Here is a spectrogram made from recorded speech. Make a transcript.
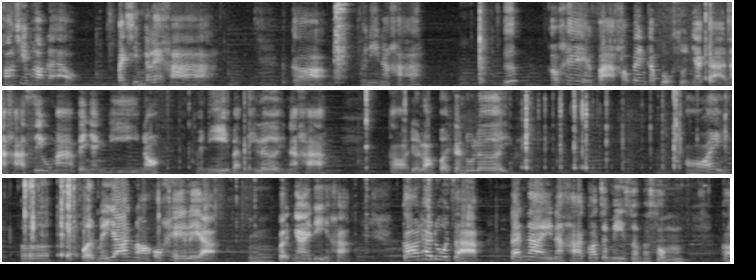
ของชิมพร้อมแล้ว ไปชิมกันเลยค่ะ ก็วันนี้นะคะอึ๊บโอเค ฝาเขาเป็นกระปุกสุญญากาศนะคะ ซีลมาเป็นอย่างดีเนาะวันนี้แบบนี้เลยนะคะ ก็เดี๋ยวลองเปิดกันดูเลยอ้อยเออ เปิดไม่ยากเนาะโอเคเลยอะ่ะอืมเปิดง่ายดีค่ะ ก็ถ้าดูจากด้านในนะคะ ก็จะมีส่วนผสมก็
